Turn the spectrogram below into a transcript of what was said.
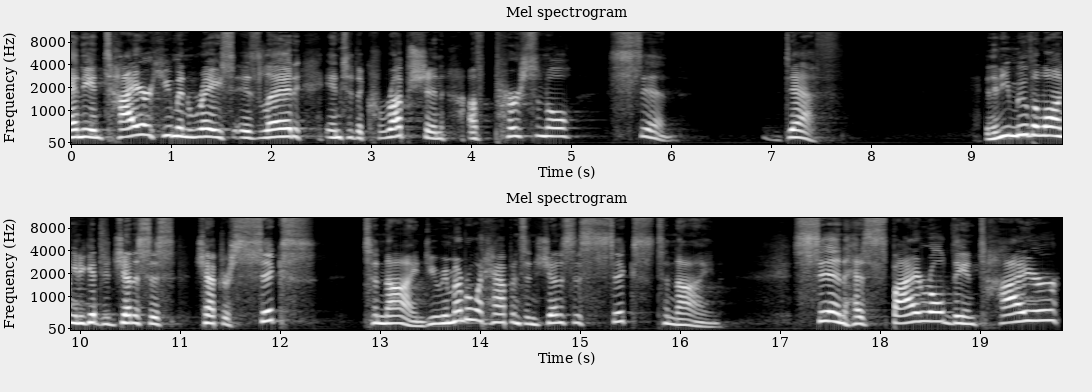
And the entire human race is led into the corruption of personal sin, death, and then you move along and you get to Genesis chapter 6 to 9. Do you remember what happens in Genesis 6 to 9? Sin has spiraled the entire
